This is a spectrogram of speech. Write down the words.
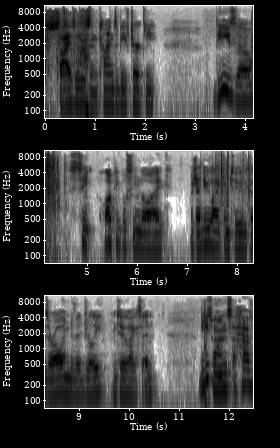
sizes and kinds of beef jerky. These, though, see, a lot of people seem to like, which I do like them too because they're all individually, and too, like I said. These ones, I have,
